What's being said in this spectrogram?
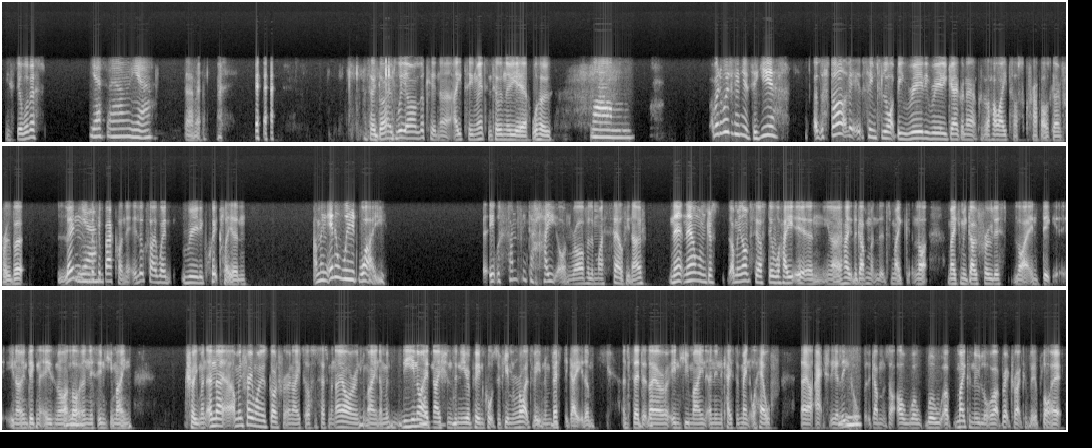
You still with us? Yes, I am, yeah. Damn it. so, guys, we are looking at 18 minutes until the new year. Woohoo. Um, I mean, the weird thing is, the year, at the start of it, it seemed to like be really, really jagging out because of the whole ATOS crap I was going through. But then, Yeah. looking back on it, it looks like it went really quickly. And, I mean, in a weird way, it was something to hate on rather than myself, you know. Now, now I'm just. I mean, obviously, I still hate it, and you know, hate the government that's making like making me go through this like indig, you know, indignities and all that lot, Mhm. and this inhumane treatment. And they, I mean, for anyone who's gone through an ATOS assessment, they are inhumane. I mean, the United Nations and the European Courts of Human Rights have even investigated them and said that they are inhumane, and in the case of mental health, they are actually illegal. Mhm. But the government's like, oh well, we'll uh, make a new law up, retroactively apply it,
